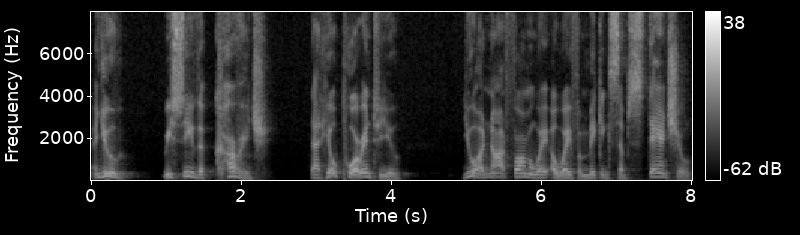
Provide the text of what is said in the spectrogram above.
and you receive the courage that He'll pour into you, you are not far away, away from making substantial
